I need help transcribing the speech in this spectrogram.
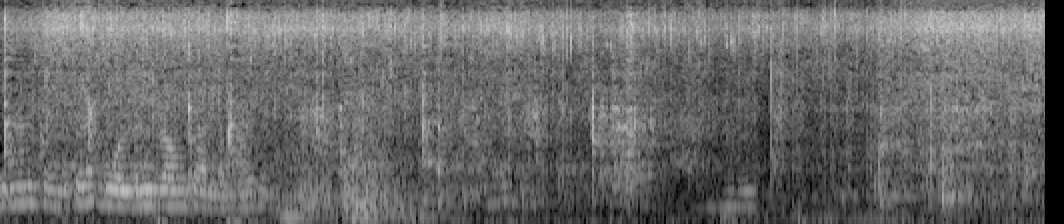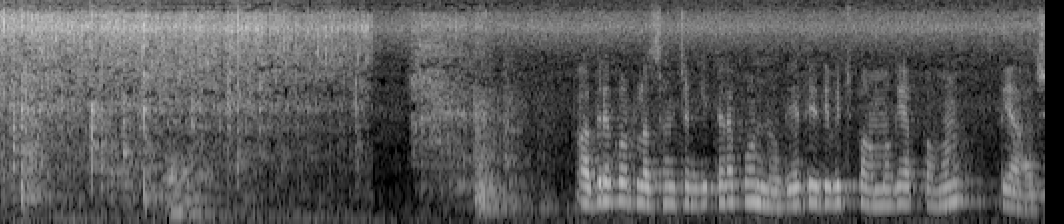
ਇਹਨਾਂ ਨੂੰ ਚੰਗੀ ਤਰ੍ਹਾਂ 골ਡਨ ਬਰਾਊਨ ਕਰ ਲਵਾਂਗੇ ਅਦਰਕ ਔਰ ਲਸਣ ਚੰਗੀ ਤਰ੍ਹਾਂ ਭੁੰਨ ਹੋ ਗਏ ਤੇ ਇਹਦੇ ਵਿੱਚ ਪਾਵਾਂਗੇ ਆਪਾਂ ਹੁਣ ਪਿਆਜ਼।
